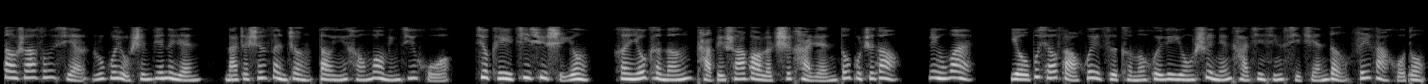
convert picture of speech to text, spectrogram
盗刷风险，如果有身边的人拿着身份证到银行冒名激活，就可以继续使用，很有可能卡被刷爆了，持卡人都不知道。另外，有不少法会子可能会利用睡眠卡进行洗钱等非法活动，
